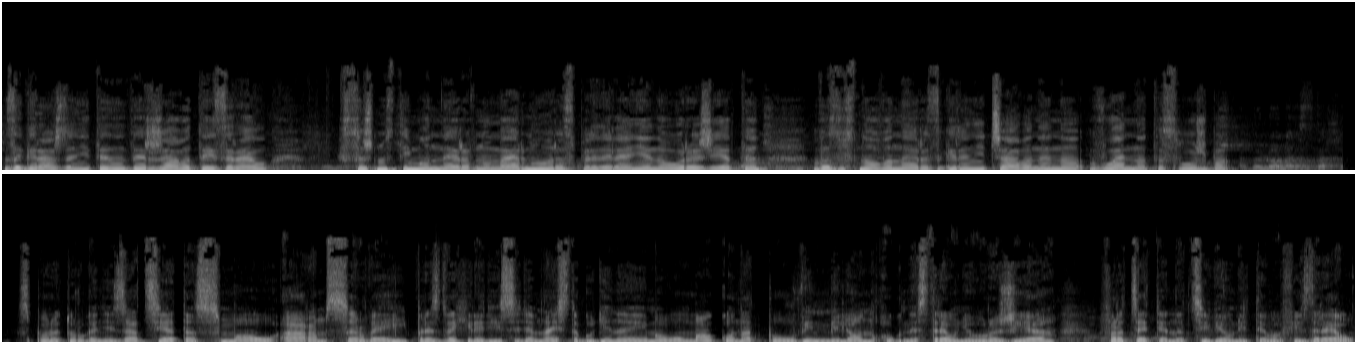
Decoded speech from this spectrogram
за гражданите на държавата Израел. Всъщност има неравномерно разпределение на оръжията възоснова на разграничаване на военната служба. Според организацията Small Arms Survey през 2017 година е имало малко над половин милион огнестрелни оръжия в ръцете на цивилните в Израел.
